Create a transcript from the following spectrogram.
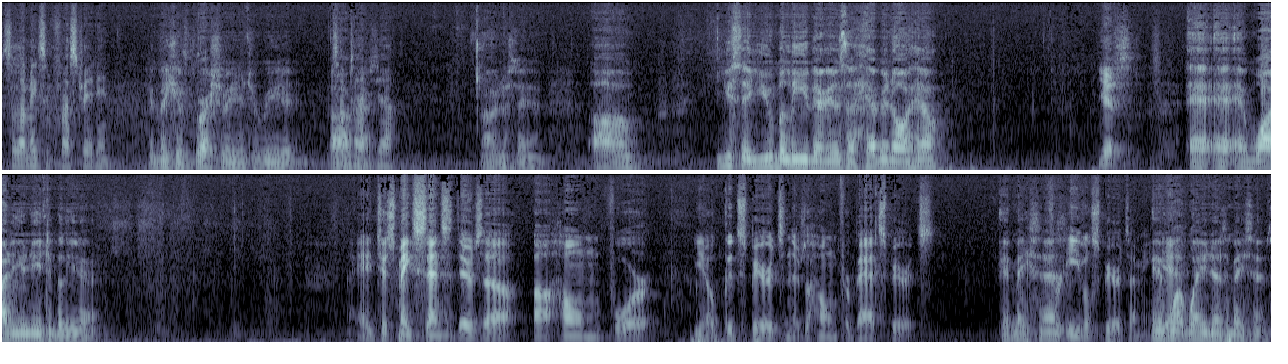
so that makes it frustrating. It makes you frustrating to read it. Oh, okay. Sometimes, yeah. I understand. Um, you say you believe there is a heaven or hell, Yes. and, and why do you need to believe that? It just makes sense that there's a, a home for, you know, good spirits and there's a home for bad spirits. It makes sense? For evil spirits, I mean. In yeah. what way does it make sense?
